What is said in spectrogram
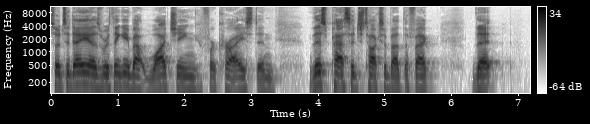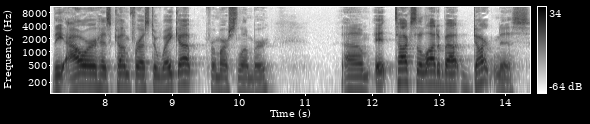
So, today, as we're thinking about watching for Christ, and this passage talks about the fact that the hour has come for us to wake up from our slumber, um, it talks a lot about darkness.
